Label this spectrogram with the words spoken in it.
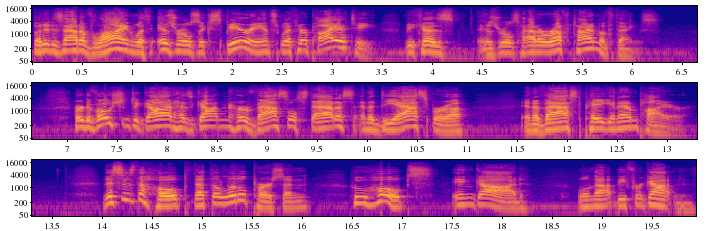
but it is out of line with Israel's experience with her piety, because Israel's had a rough time of things. Her devotion to God has gotten her vassal status and a diaspora in a vast pagan empire. This is the hope that the little person who hopes in God will not be forgotten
